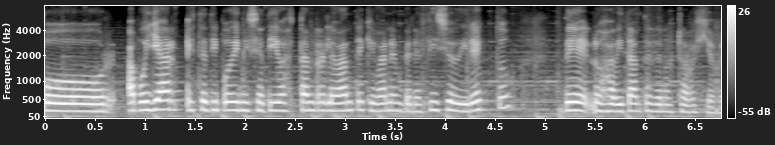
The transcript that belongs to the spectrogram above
por apoyar este tipo de iniciativas tan relevantes que van en beneficio directo de los habitantes de nuestra región.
